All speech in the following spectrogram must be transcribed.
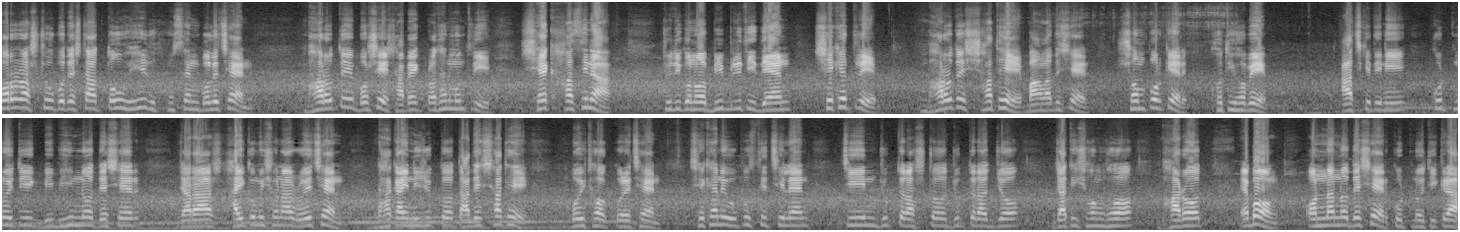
পররাষ্ট্র উপদেষ্টা তৌহিদ হোসেন বলেছেন, ভারতে বসে সাবেক প্রধানমন্ত্রী শেখ হাসিনা যদি কোনো বিবৃতি দেন, সেক্ষেত্রে ভারতের সাথে বাংলাদেশের সম্পর্কের ক্ষতি হবে। আজকে তিনি কূটনৈতিক বিভিন্ন দেশের যারা হাইকমিশনার রয়েছেন, ঢাকায় নিযুক্ত তাদের সাথে বৈঠক করেছেন। সেখানে উপস্থিত ছিলেন চীন, যুক্তরাষ্ট্র, যুক্তরাজ্য, জাতিসংঘ, ভারত এবং অন্যান্য দেশের কূটনৈতিকরা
